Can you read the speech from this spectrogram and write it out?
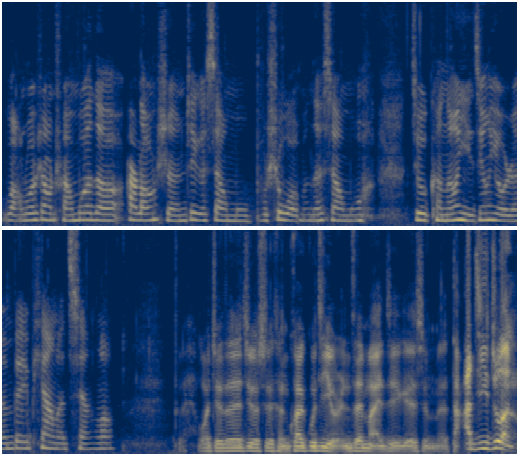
网络上传播的二郎神这个项目不是我们的项目，就可能已经有人被骗了钱了。对，我觉得就是很快，估计有人在买这个什么妲己传了。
